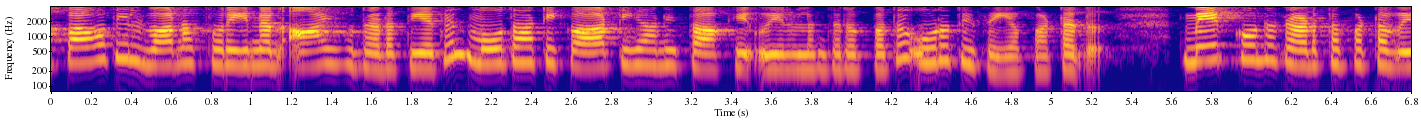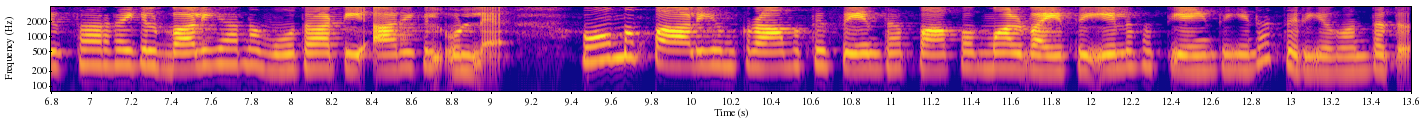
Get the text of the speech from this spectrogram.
அப்பகுதியில் வனத்துறையினர் ஆய்வு நடத்தியதில் மூதாட்டி காட்டு யானை தாக்கி இருந்திருப்பது உறுதி செய்யப்பட்டது. மேற்கொண்டு நடத்தப்பட்ட விசாரணையில் பலியான மூதாட்டி அருகில் உள்ள ஓமப்பாளையம் கிராமத்தை சேர்ந்த பாப்பம்மாள் வயது எழுபத்தி ஐந்து என தெரிய வந்தது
